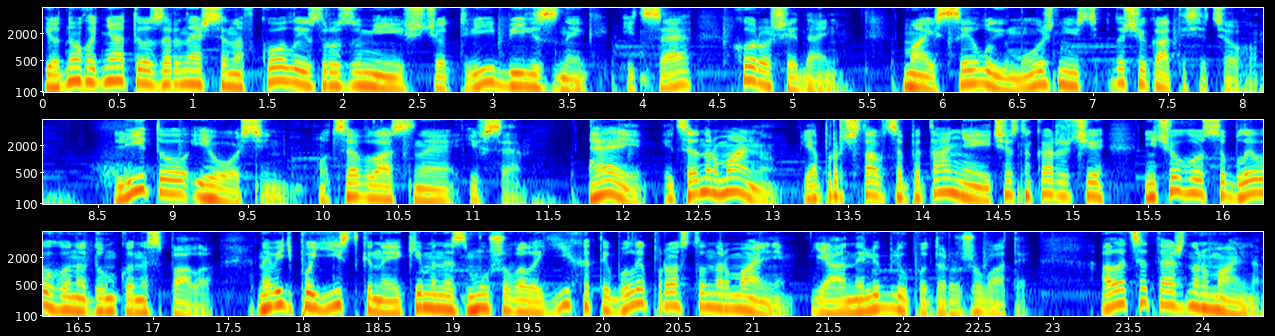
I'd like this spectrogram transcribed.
І одного дня ти озирнешся навколо і зрозумієш, що твій біль зник, і це хороший день. Май силу і мужність дочекатися цього. Літо і осінь оце, власне, і все. Ей, і це нормально. Я прочитав це питання і, чесно кажучи, нічого особливого на думку не спало. Навіть поїздки, на які мене змушували їхати, були просто нормальні. Я не люблю подорожувати. Але це теж нормально.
